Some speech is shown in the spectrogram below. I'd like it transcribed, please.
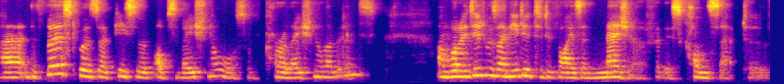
Uh, the first was a piece of observational or sort of correlational evidence. And what I did was I needed to devise a measure for this concept of,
